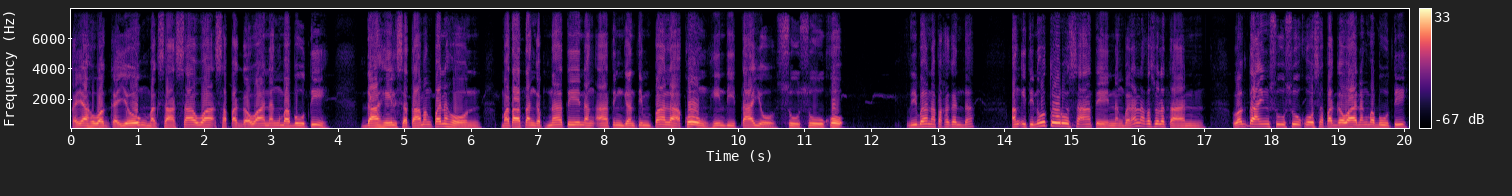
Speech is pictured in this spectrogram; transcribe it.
Kaya huwag kayong magsasawa sa paggawa ng mabuti dahil sa tamang panahon matatanggap natin ang ating gantimpala kung hindi tayo susuko. Di ba? Napakaganda. Ang itinuturo sa atin ng banal na kasulatan, huwag tayong susuko sa paggawa ng mabuti.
